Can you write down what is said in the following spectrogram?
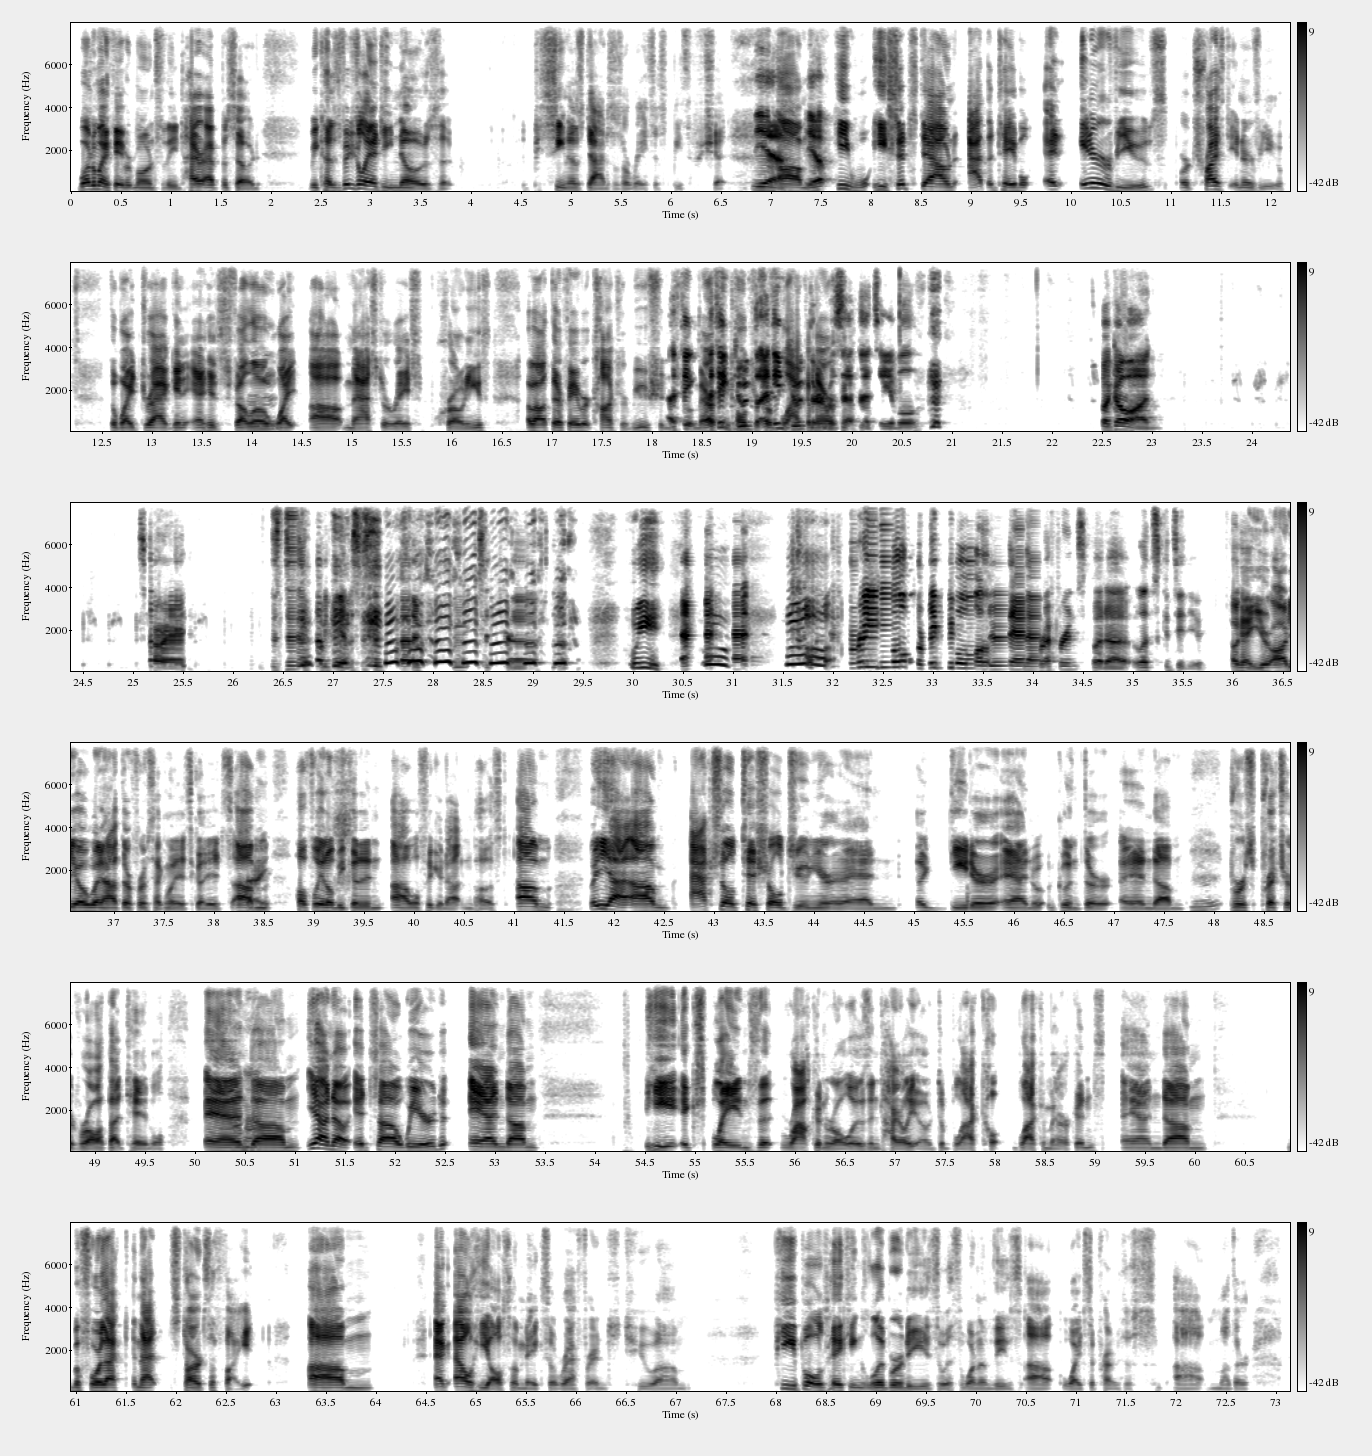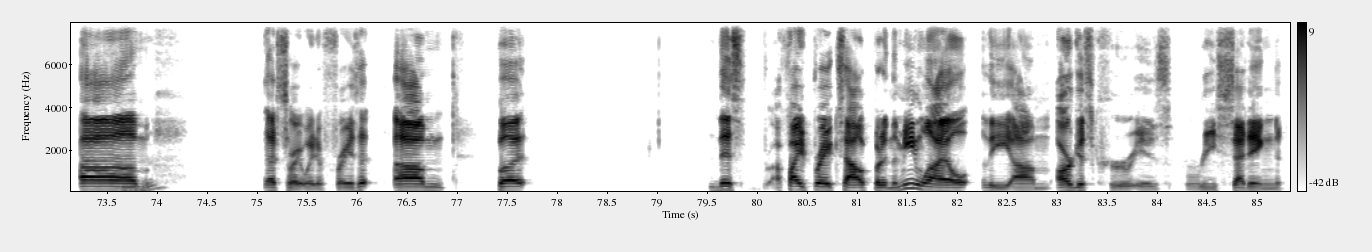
one of my favorite moments of the entire episode, because Vigilante knows that Cena's dad is a racist piece of shit. Yeah. Um, yep. He he sits down at the table and interviews or tries to interview the White Dragon and his fellow mm-hmm. white uh, master race cronies about their favorite I think, to American I think culture Gunther, I think Black Gunther America. was at that table. but go on. Sorry. This is, yeah, this is we. three people, three people understand that reference, but uh, let's continue. Okay, your audio went out there for a second, but it's good. It's um, Sorry. hopefully it'll be good, and uh, we'll figure it out in post. Um, but yeah, um, Axel Tischer Jr. and uh, Dieter and Gunther and um, mm-hmm. Bruce Pritchard were all at that table, and uh-huh. um, yeah, no, it's uh, weird, and um, he explains that rock and roll is entirely owed to black black Americans, and um, before that, and that starts a fight. Um, oh, he also makes a reference to um, people taking liberties with one of these uh, white supremacists' uh, mother. Um, Mhm. That's the right way to phrase it. Um, but this fight breaks out, but in the meanwhile, the um, Argus crew is resetting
